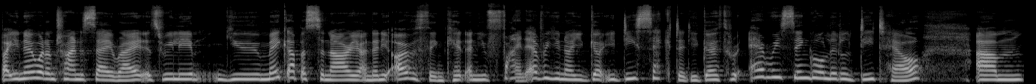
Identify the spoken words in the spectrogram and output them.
But you know what i'm trying to say right? It's really you make up a scenario and then you overthink it and you find every you know you go you dissect it you go through every single little detail um,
